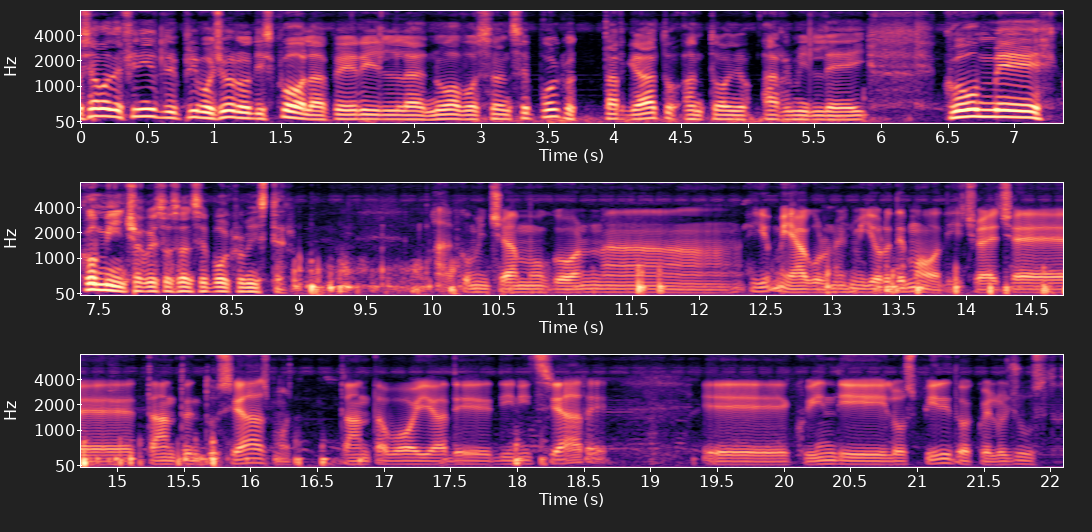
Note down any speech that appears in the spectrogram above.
Possiamo definirlo il primo giorno di scuola per il nuovo San Sepolcro targato Antonio Armillei. Come comincia questo San Sepolcro, mister? Ma cominciamo con, uh, io mi auguro nel migliore dei modi, cioè c'è tanto entusiasmo, tanta voglia di iniziare e quindi lo spirito è quello giusto.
